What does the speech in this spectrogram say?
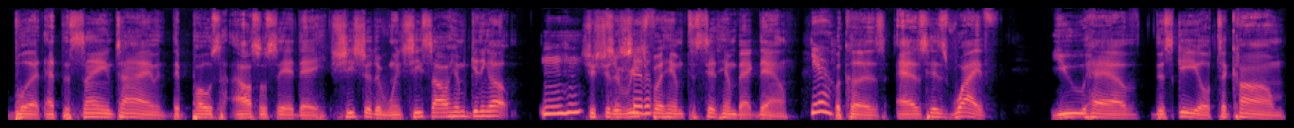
But at the same time, the post also said that she should have when she saw him getting up, Mm-hmm. she should have reached should've- for him to sit him back down. Yeah. Because as his wife, you have the skill to calm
